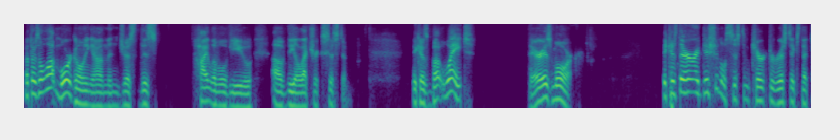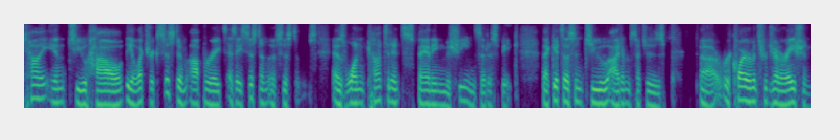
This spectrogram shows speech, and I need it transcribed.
But there's a lot more going on than just this high level view of the electric system. Because, but wait, there is more because there are additional system characteristics that tie into how the electric system operates as a system of systems, as one continent spanning machine, so to speak. That gets us into items such as uh, requirements for generation,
